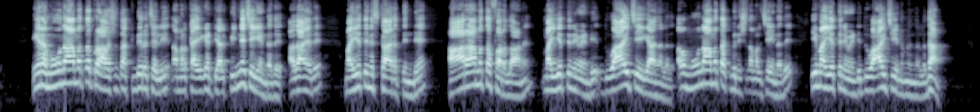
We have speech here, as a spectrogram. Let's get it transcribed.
ഇങ്ങനെ മൂന്നാമത്തെ പ്രാവശ്യം തക്ബീർ ചൊല്ലി നമ്മൾ കൈകെട്ടിയാൽ പിന്നെ ചെയ്യേണ്ടത് അതായത് മയ്യത്ത് നിസ്കാരത്തിന്റെ ആറാമത്തെ ഫറദാണ് മയ്യത്തിന് വേണ്ടി ദുവായ് ചെയ്യുക എന്നുള്ളത്. അപ്പോൾ മൂന്നാമത്തെ അക്ബിനിഷ് നമ്മൾ ചെയ്യേണ്ടത് ഈ മയ്യത്തിന് വേണ്ടി ദുവായ് ചെയ്യണം എന്നുള്ളതാണ്.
